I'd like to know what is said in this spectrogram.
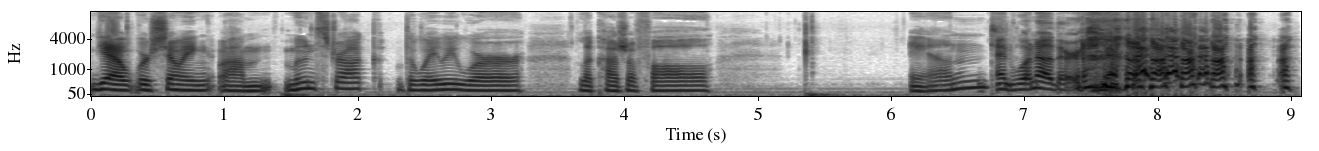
Yeah, we're showing um, Moonstruck, The Way We Were, La Cage aux Folles, and And one other.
